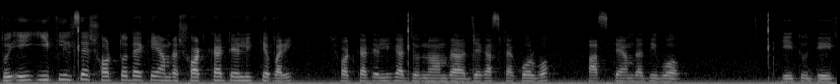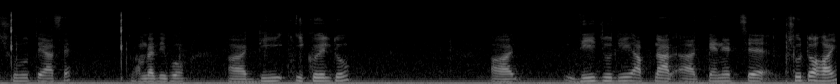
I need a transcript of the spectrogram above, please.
তো এই ই ফিল্ডসের শর্তটাকে আমরা শর্টকাটে লিখতে পারি। শর্টকাটে লেখার জন্য আমরা যে কাজটা করব ফার্স্টে আমরা দিব, যেহেতু ডে শুরুতে আছে, তো আমরা দিব ডি ইকুয়াল টু ডি যদি আপনার টেনের চেয়ে ছোটো হয়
